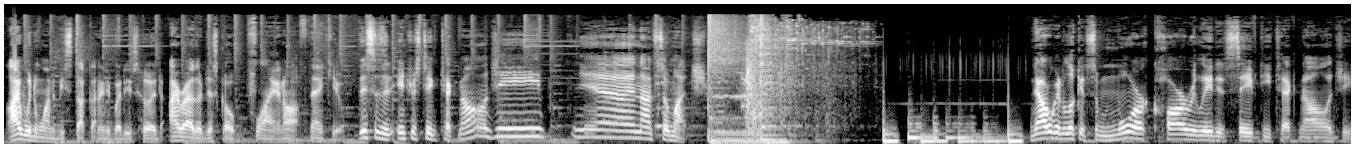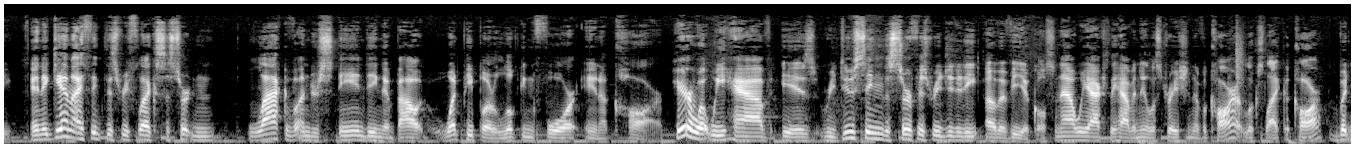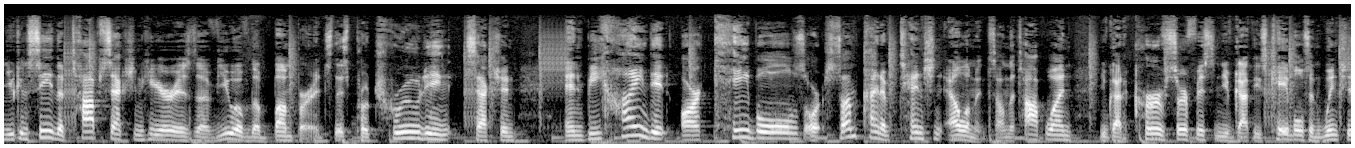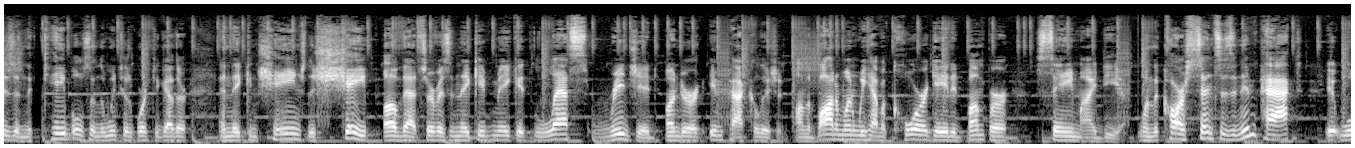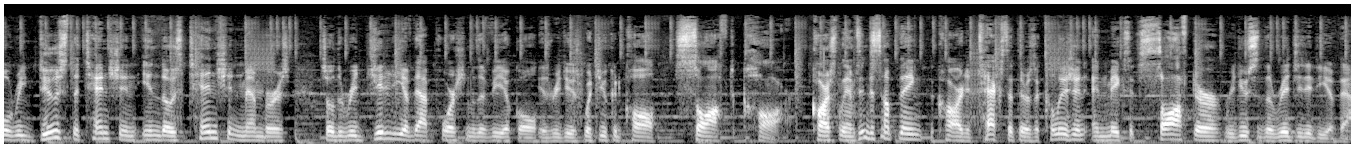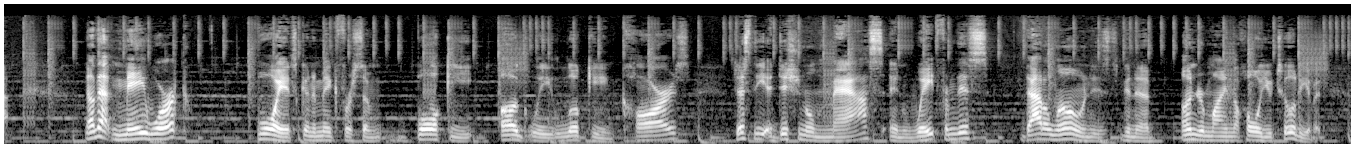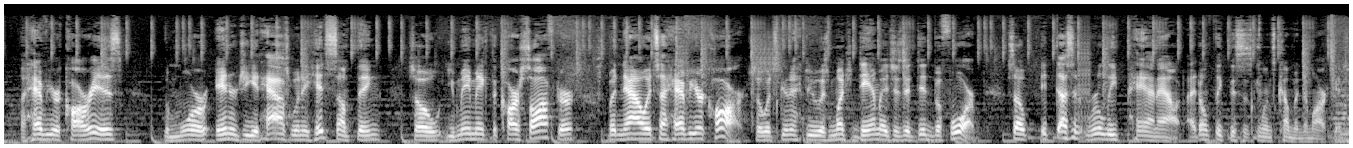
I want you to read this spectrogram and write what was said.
I wouldn't want to be stuck on anybody's hood. I'd rather just go flying off. Thank you. This is an interesting technology. Yeah, not so much. Now we're going to look at some more car related safety technology. And again, I think this reflects a certain lack of understanding about what people are looking for in a car. Here what we have is reducing the surface rigidity of a vehicle. So now we actually have an illustration of a car. It looks like a car. But you can see the top section here is the view of the bumper. It's this protruding section and behind it are cables or some kind of tension elements. On the top one, you've got a curved surface and you've got these cables and winches, and the cables and the winches work together and they can change the shape of that surface and they can make it less rigid under impact collision. On the bottom one, we have a corrugated bumper, same idea. When the car senses an impact, it will reduce the tension in those tension members so the rigidity of that portion of the vehicle is reduced, what you could call soft car. Car slams into something, the car detects that there's a collision and makes it softer, reduces the rigidity of that. Now that may work. Boy, it's going to make for some bulky, ugly looking cars. Just the additional mass and weight from this, that alone is going to undermine the whole utility of it. The heavier a car is, the more energy it has when it hits something, So you may make the car softer, but now it's a heavier car, so it's going to do as much damage as it did before. So it doesn't really pan out. I don't think this is one's coming to market.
